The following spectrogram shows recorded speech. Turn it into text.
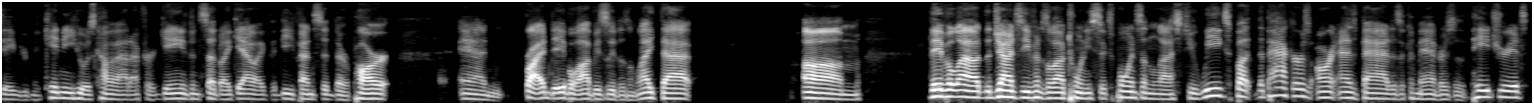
Xavier McKinney who has come out after games and said, like, yeah, like the defense did their part. And Brian Daboll obviously doesn't like that. Um, they've allowed the Giants defense allowed 26 points in the last two weeks, but the Packers aren't as bad as the Commanders or the Patriots.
